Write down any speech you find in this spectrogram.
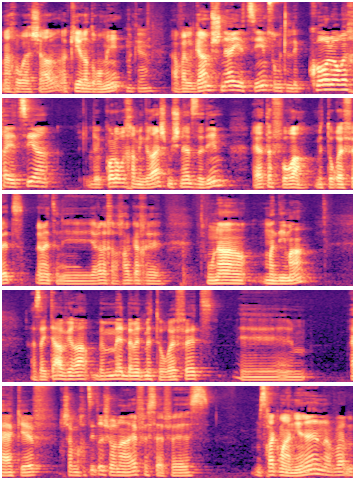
מאחורי השער, הקיר הדרומי, כן. אבל גם שני היציאים, זאת אומרת, לכל אורך היציע, לכל אורך המגרש, משני הצדדים, היה תפאורה מטורפת. באמת, אני אראה לך אחר כך אה, תמונה מדהימה. אז הייתה אווירה באמת באמת מטורפת. אה, היה כיף. עכשיו, מחצית ראשונה, 0-0, משחק מעניין, אבל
